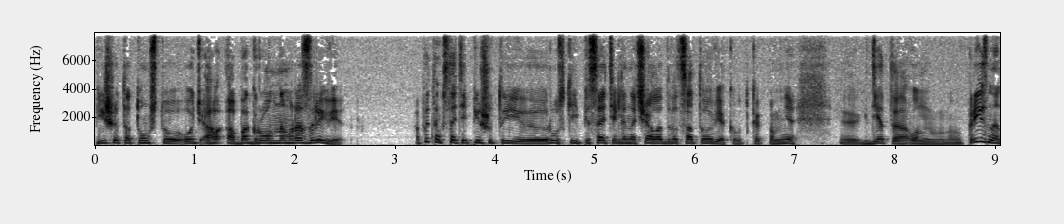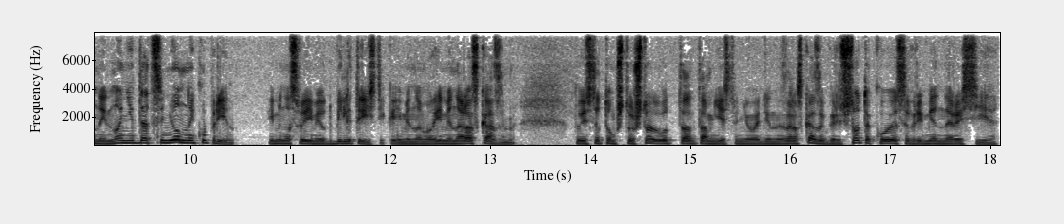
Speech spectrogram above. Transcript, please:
пишет о том, что об огромном разрыве об этом, кстати, пишут и русские писатели начала 20 века. Вот как по мне, где-то он признанный, но недооцененный Куприн именно своими вот билетристикой, именно, именно рассказами. То есть о том, что, что вот там, там есть у него один из рассказов, говорит, что такое современная Россия.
